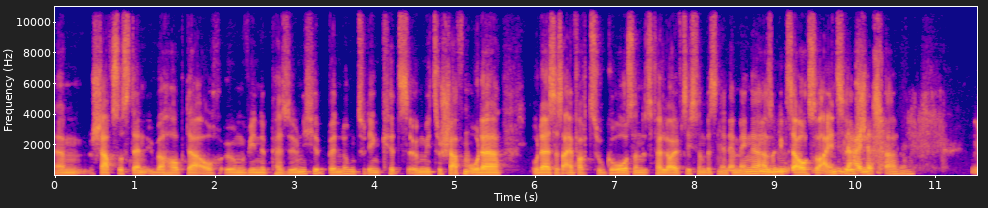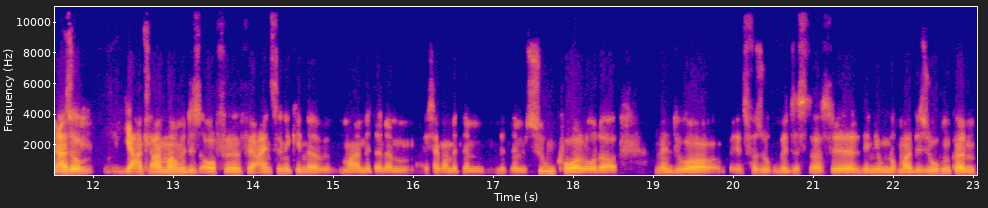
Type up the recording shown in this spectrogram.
ähm, schaffst du es denn überhaupt da auch irgendwie eine persönliche Bindung zu den Kids irgendwie zu schaffen oder, oder ist es einfach zu groß und es verläuft sich so ein bisschen in der Menge? Also gibt es da auch so einzelne Nein, das, also, ja, klar machen wir das auch für, für einzelne Kinder, mal mit einem, ich sag mal, mit einem, mit einem Zoom-Call oder wenn du jetzt versuchen würdest, dass wir den Jungen nochmal besuchen können.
